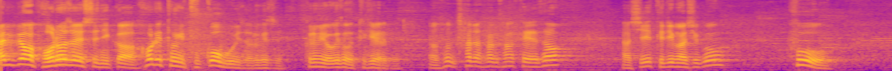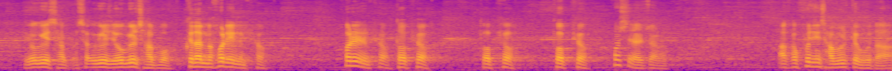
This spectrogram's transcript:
갈비뼈가 벌어져 있으니까 허리통이 두꺼워 보이잖아, 그치? 그러면 여기서 어떻게 해야 돼? 어, 손 찾아선 상태에서 다시 들이마시고 후 여기 자, 여기 여기를 잡어. 그 다음에 허리는 펴, 허리는 펴, 더 펴, 더 펴, 더 펴. 훨씬 얇잖아. 아까 포징 잡을 때보다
